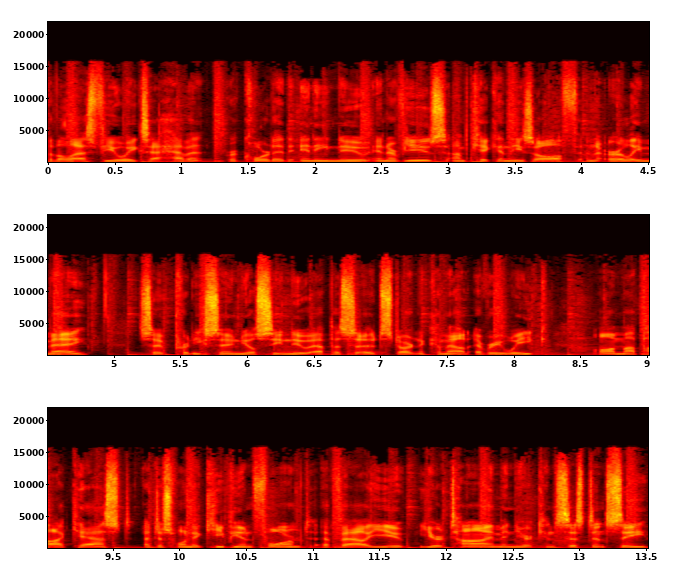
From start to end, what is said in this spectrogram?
for the last few weeks, I haven't recorded any new interviews. I'm kicking these off in early May. So, pretty soon, you'll see new episodes starting to come out every week on my podcast. I just want to keep you informed. I value your time and your consistency.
